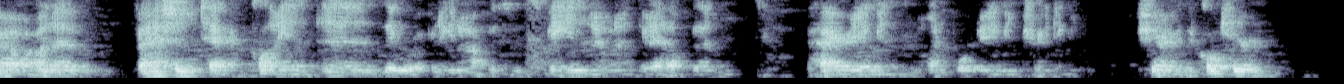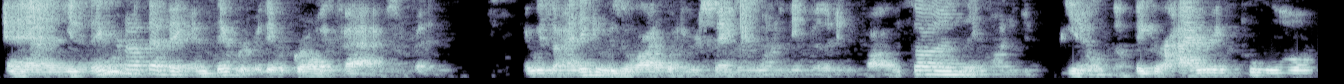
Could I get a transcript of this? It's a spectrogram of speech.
uh, on a fashion tech client, and they were opening an office in Spain, and I went out there to help them hiring and onboarding and training, sharing the culture. And you know, they were not that big, I and they were they were growing fast, but it was. I think it was a lot of what you were saying. They wanted the ability to follow the sun. They wanted, you know, a bigger hiring pool.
